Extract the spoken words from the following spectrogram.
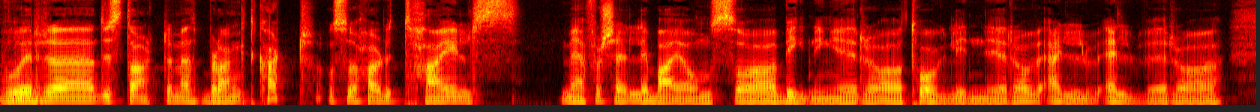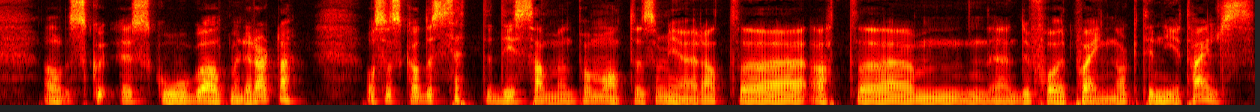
Hvor uh, du starter med et blankt kart, og så har du tiles med forskjellige biomes og bygninger og toglinjer og elv, elver og skog og alt mulig rart. da. Og så skal du sette de sammen på en måte som gjør at, at um, du får poeng nok til nye tiles.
